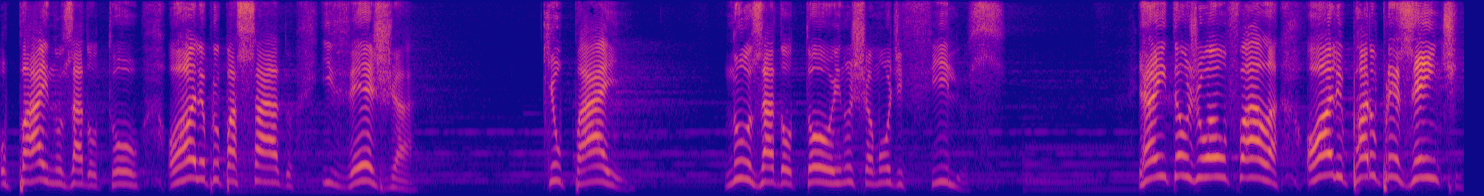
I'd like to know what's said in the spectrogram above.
O Pai nos adotou. Olha para o passado e veja que o Pai nos adotou e nos chamou de filhos. E aí então João fala: olhe para o presente.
